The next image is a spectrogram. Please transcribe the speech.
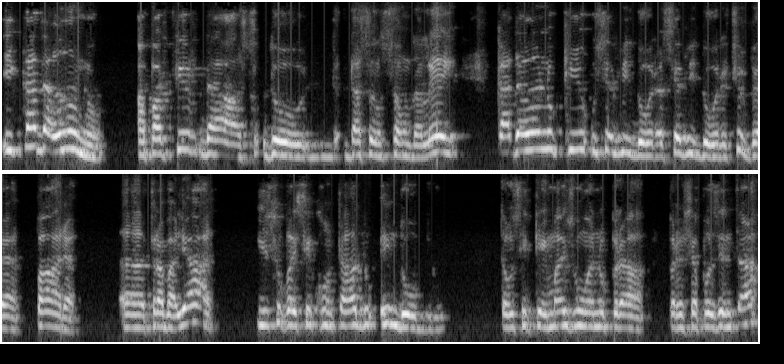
E cada ano, a partir da, do, da sanção da lei, cada ano que o servidor, a servidora tiver para uh, trabalhar, isso vai ser contado em dobro. Então, se tem mais um ano para se aposentar,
